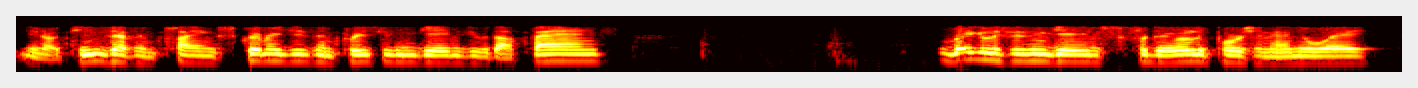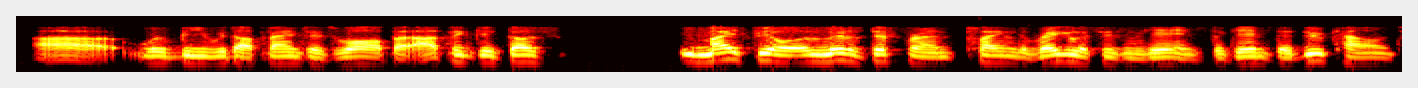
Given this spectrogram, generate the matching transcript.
you know, teams have been playing scrimmages and preseason games without fans. Regular season games for the early portion anyway uh, will be without fans as well. But I think it does. It might feel a little different playing the regular season games, the games that do count,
